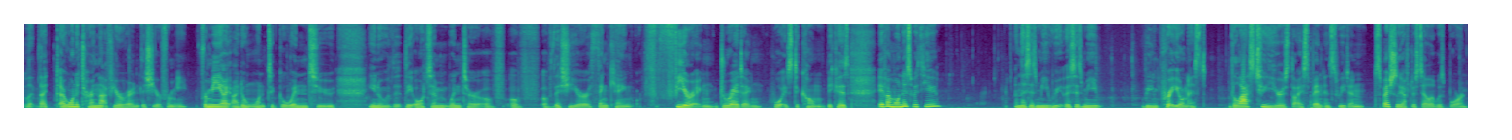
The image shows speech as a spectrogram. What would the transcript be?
like I want to turn that fear around this year for me for me, I, I don't want to go into, you know, the, the autumn, winter of, of, of this year thinking, fearing, dreading what is to come. Because if I'm honest with you, and this is me, re- this is me being pretty honest, the last two years that I spent in Sweden, especially after Stella was born,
